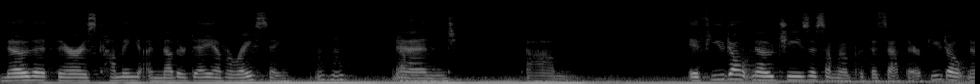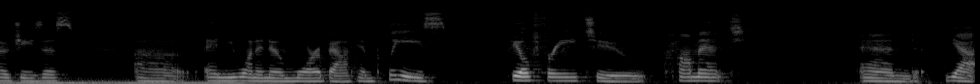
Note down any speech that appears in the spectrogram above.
know that there is coming another day of erasing. hmm Yeah. And um, if you don't know Jesus, I'm going to put this out there. If you don't know Jesus uh, and you want to know more about him, please feel free to comment. And yeah,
